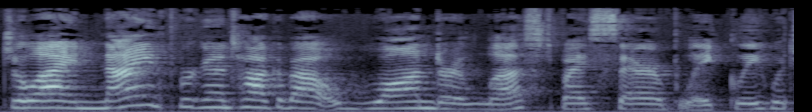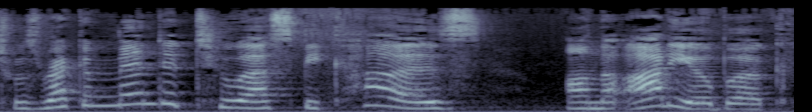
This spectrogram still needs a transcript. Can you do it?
July 9th, we're going to talk about Wanderlust by Sarah Blakely, which was recommended to us because on the audiobook,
